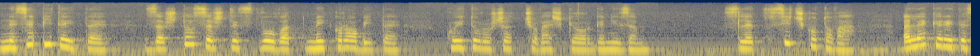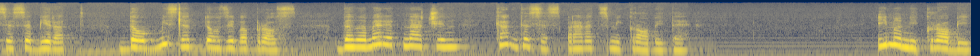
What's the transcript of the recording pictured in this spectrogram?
Не се питайте, защо съществуват микробите, които рушат човешкия организъм. След всичко това, лекарите се събират да обмислят този въпрос, да намерят начин как да се справят с микробите. Има микроби,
